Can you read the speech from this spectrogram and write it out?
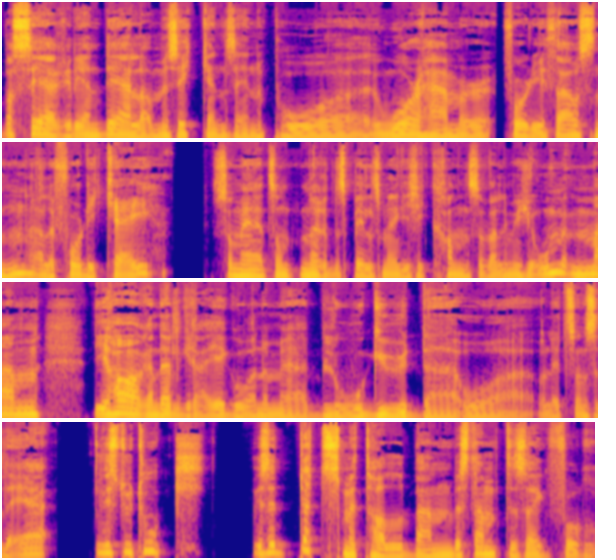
baserer de en del av musikken sin på Warhammer 40,000, eller 40K, som er et sånt nerdespill som jeg ikke kan så veldig mye om, men de har en del greier gående med blodgude og, og litt sånn, så det er Hvis du tok Hvis et dødsmetallband bestemte seg for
